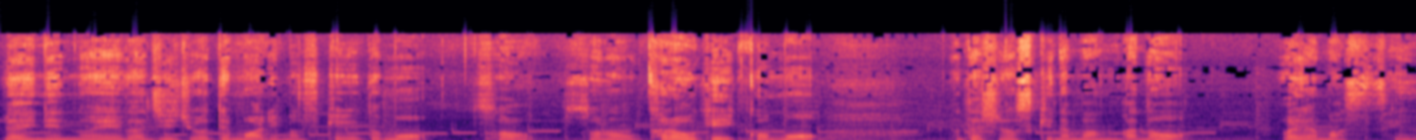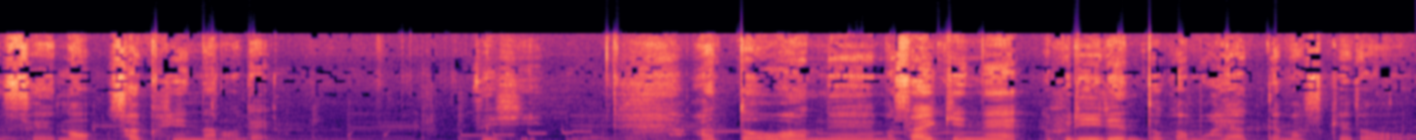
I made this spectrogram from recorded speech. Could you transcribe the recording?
来年の映画事情でもありますけれどもそうそのカラオケ以降も私の好きな漫画の和山先生の作品なのでぜひ。あとはね、まあ、最近ねフリーレンとかも流行ってますけど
